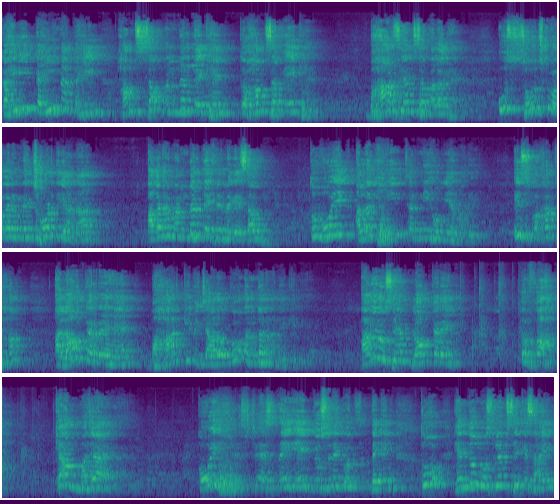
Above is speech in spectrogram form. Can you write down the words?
कहीं कहीं ना कहीं हम सब अंदर देखें तो हम सब एक हैं। बाहर से हम सब अलग हैं। उस सोच को अगर हमने छोड़ दिया ना, अगर हम अंदर देखने लगे सब तो वो एक अलग ही जर्नी होगी हमारी। इस वक्त हम अलाउ कर रहे हैं बाहर के विचारों को अंदर आने के लिए। अगर उसे हम ब्लॉक करें तो वाह! क्या मज़ा आएगा? कोई स्ट्रेस नहीं, एक दूसरे को देखेंगे। तो हिंदू, मुस्लिम, सिख, ईसाई,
